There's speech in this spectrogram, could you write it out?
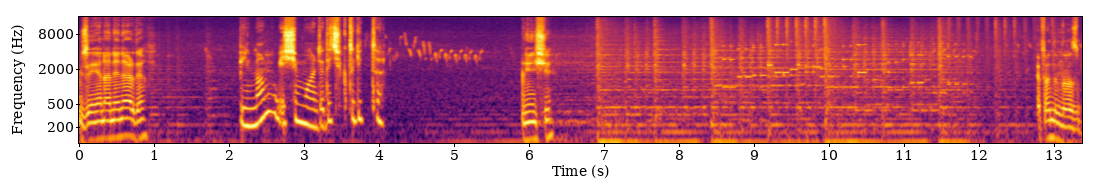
Müzeyyen anne nerede? Bilmem işim var dedi çıktı gitti. Ne işi? Efendim Nazım.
